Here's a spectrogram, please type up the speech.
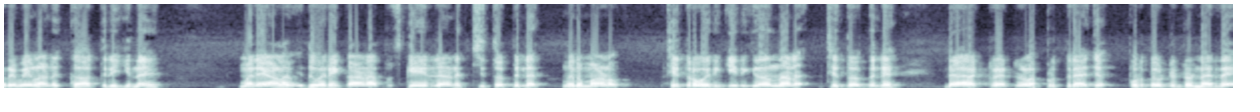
പ്രേമികളാണ് കാത്തിരിക്കുന്നത്. മലയാളം ഇതുവരെ കാണാത്ത സ്കെയിലാണ് ചിത്രത്തിന്റെ നിർമ്മാണം ചിത്രം ഒരുക്കിയിരിക്കുന്നതെന്നാണ് ചിത്രത്തിന്റെ ഡയറക്ടറായിട്ടുള്ള പൃഥ്വിരാജ് പുറത്തുവിട്ടിട്ടുണ്ടായിരുന്നത്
